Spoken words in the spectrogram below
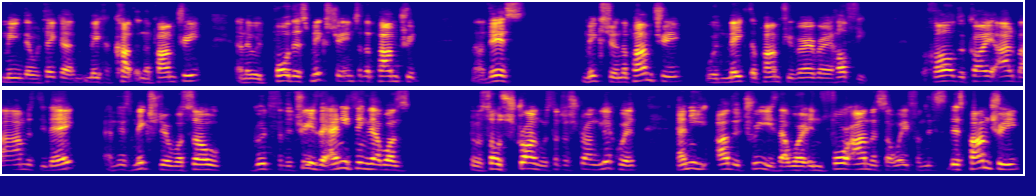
meaning they would take a make a cut in the palm tree, and they would pour this mixture into the palm tree. Now, this mixture in the palm tree would make the palm tree very, very healthy and this mixture was so good for the trees that anything that was it was so strong, was such a strong liquid, any other trees that were in four amas away from this this palm tree,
